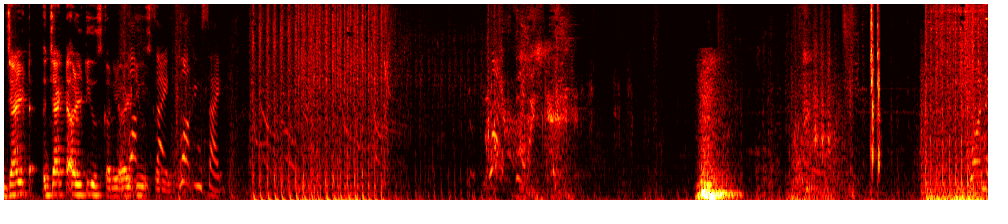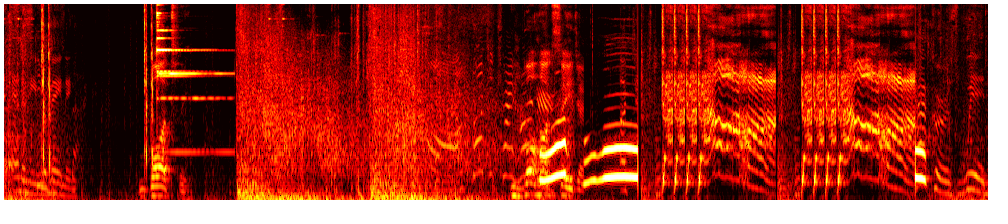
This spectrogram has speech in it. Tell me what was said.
जेट जेट अल्ट यूज़ कर लिया अल्ट Blocking यूज़ कर sight. लिया Blocking sight. One enemy remaining. बहुत सही Aw, thought you'd try hard. बहुत सही जेट Hackers win.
